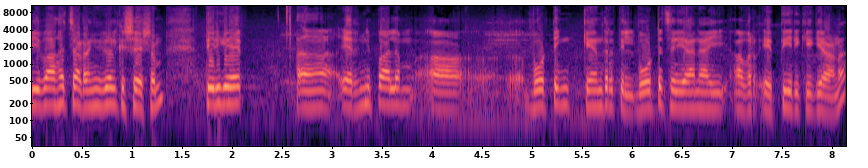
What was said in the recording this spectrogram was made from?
വിവാഹ ചടങ്ങുകൾക്ക് ശേഷം തിരികെ എരഞ്ഞിപ്പാലം വോട്ടിംഗ് കേന്ദ്രത്തിൽ വോട്ട് ചെയ്യാനായി അവർ എത്തിയിരിക്കുകയാണ്.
